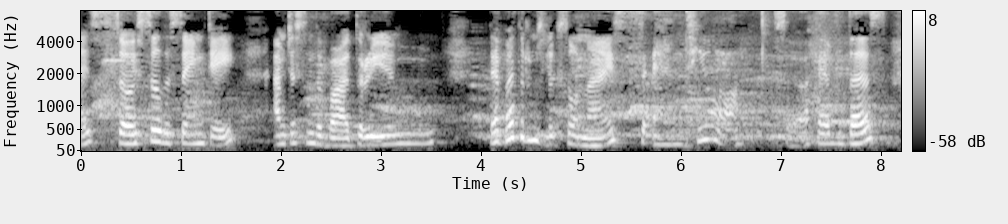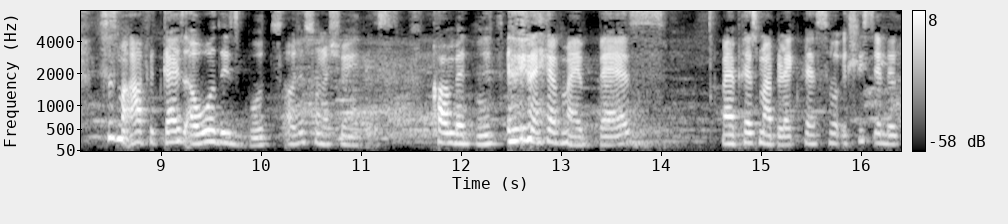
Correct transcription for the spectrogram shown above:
Guys, so it's still the same day. I'm just in the bathroom. The bathrooms look so nice and yeah. So I have this. This is my outfit, guys. I wore these boots. I just want to show you this combat boots, and then I have my best, my purse, my black purse. So at least I look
